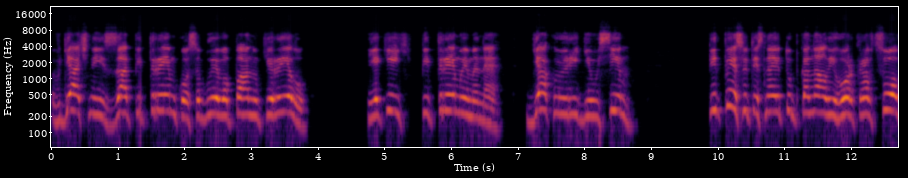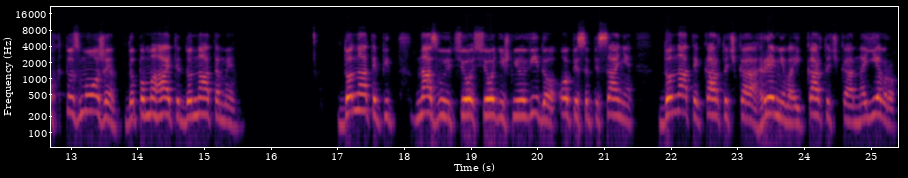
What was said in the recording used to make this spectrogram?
вдячний за підтримку, особливо пану Кирилу, який підтримує мене. Дякую, рідні, усім. Підписуйтесь на YouTube канал Ігор Кравцов. Хто зможе, допомагайте донатами. Донати під назвою цього сьогоднішнього відео, опис описання. Донати, карточка гривнєва і карточка на євро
